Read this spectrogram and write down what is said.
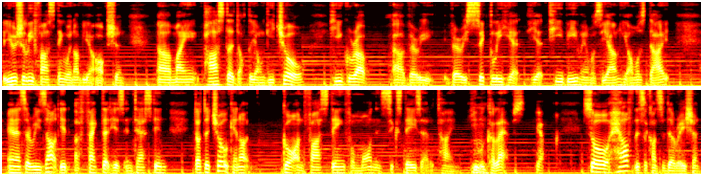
usually fasting will not be an option. Uh, my pastor, Dr. Yonggi Cho, he grew up uh, very very sickly. He had he had TB when he was young. He almost died, and as a result, it affected his intestine. Dr. Cho cannot go on fasting for more than six days at a time. He would collapse. Yeah. So health is a consideration,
